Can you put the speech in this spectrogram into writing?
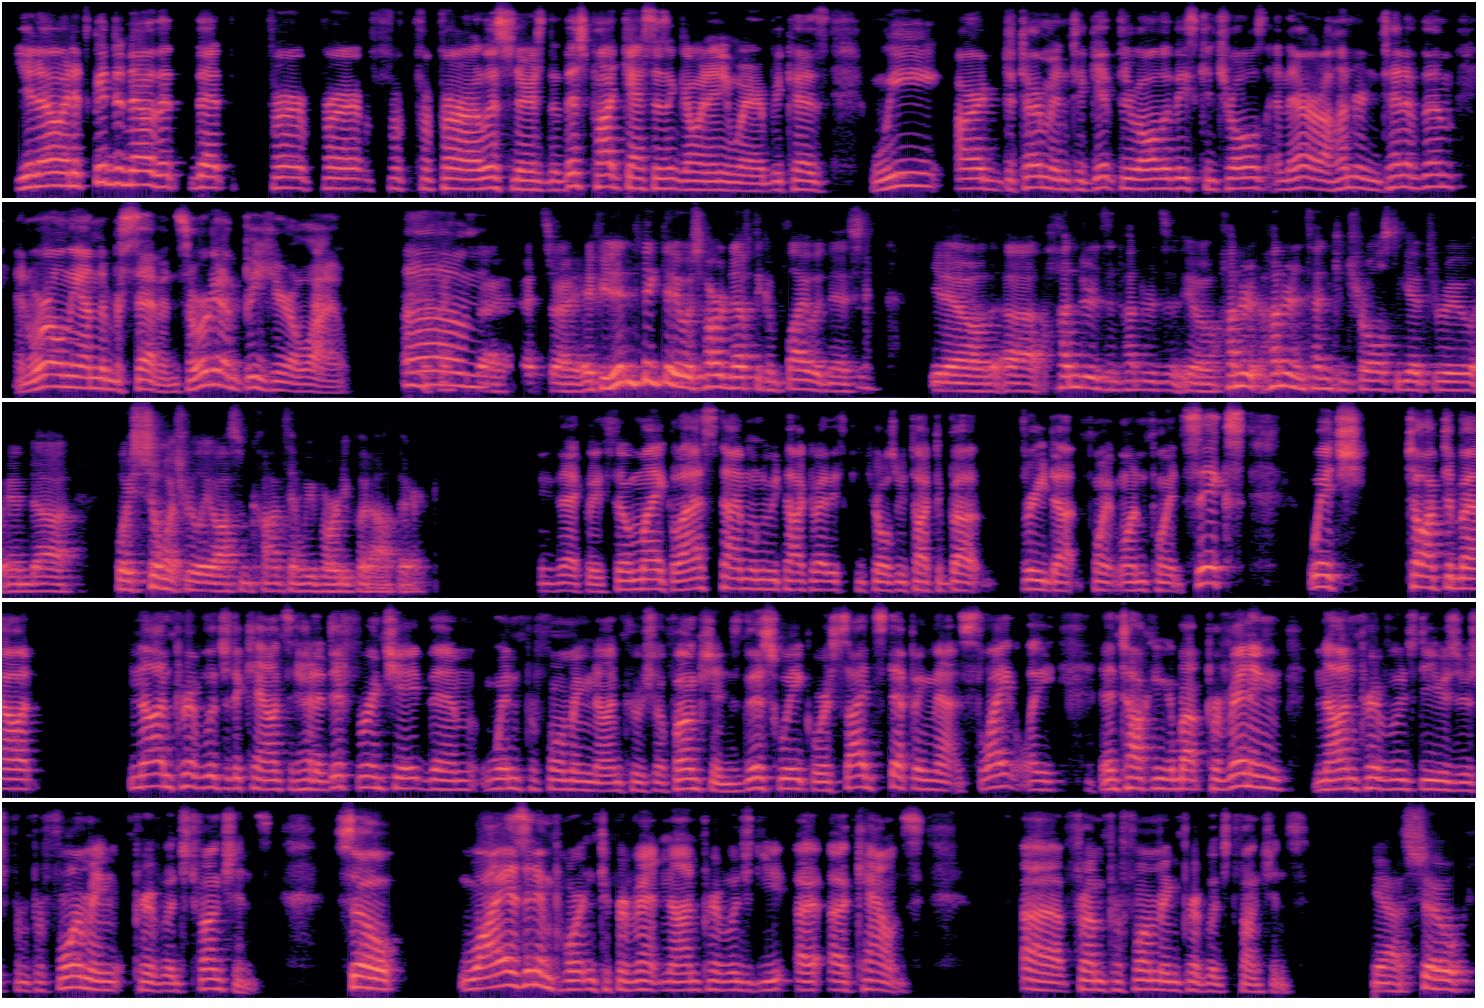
You know, and it's good to know that that for for for for our listeners that this podcast isn't going anywhere because we are determined to get through all of these controls, and there are 110 of them, and we're only on number seven, so we're gonna be here a while. Um, that's right. That's right. If you didn't think that it was hard enough to comply with this, you know, uh, hundreds and hundreds of, you know, 100, 110 controls to get through. And uh, boy, so much really awesome content we've already put out there. Exactly. So, Mike, last time when we talked about these controls, we talked about 3.1.6, which talked about non-privileged accounts and how to differentiate them when performing non-crucial functions. This week, we're sidestepping that slightly and talking about preventing non-privileged users from performing privileged functions. So why is it important to prevent non-privileged uh, accounts uh, from performing privileged functions? Yeah, so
